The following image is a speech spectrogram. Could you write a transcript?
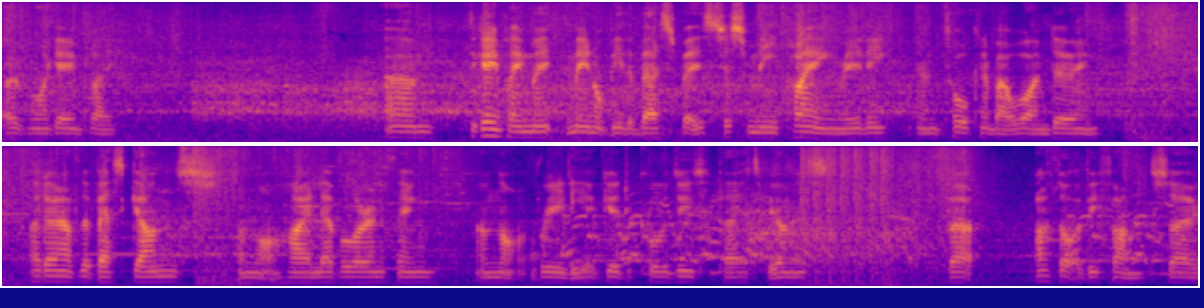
over my gameplay. Um, the gameplay may, may not be the best, but it's just me playing really and talking about what I'm doing. I don't have the best guns, I'm not a high level or anything, I'm not really a good Call of Duty player to be honest, but I thought it'd be fun, so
